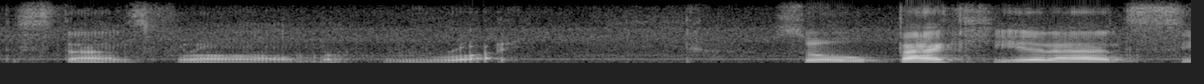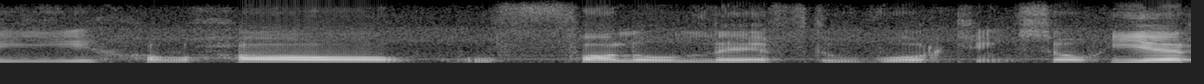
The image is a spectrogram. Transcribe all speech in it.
the distance from right. So back here and see how, how follow left working. So here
